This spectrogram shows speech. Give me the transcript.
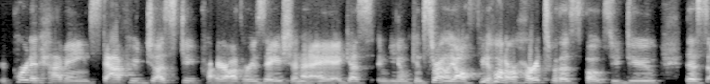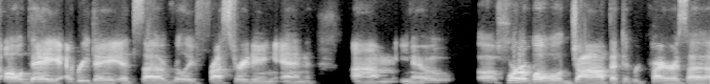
reported having staff who just do prior authorization. I, I, guess you know we can certainly all feel in our hearts for those folks who do this all day, every day. It's uh, really frustrating and um, you know a horrible job that requires an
